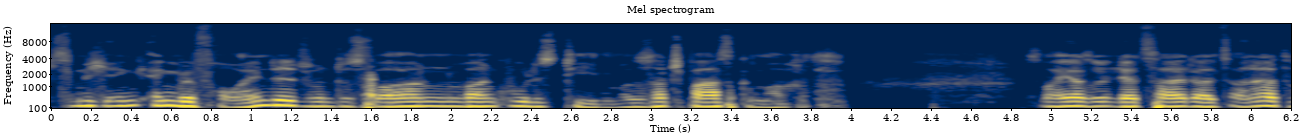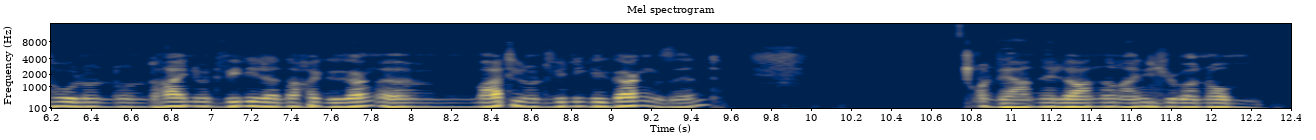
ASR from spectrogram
ziemlich eng, eng befreundet und es war ein, war ein cooles Team. Also es hat Spaß gemacht. Es war ja so in der Zeit, als Anatol und, und Heini und Winnie dann nachher gegangen, äh, Martin und Winnie gegangen sind. Und wir haben den Laden dann eigentlich übernommen.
